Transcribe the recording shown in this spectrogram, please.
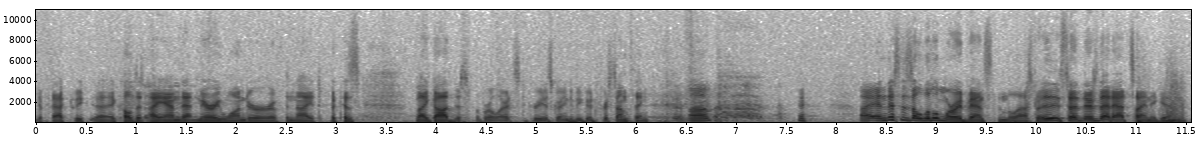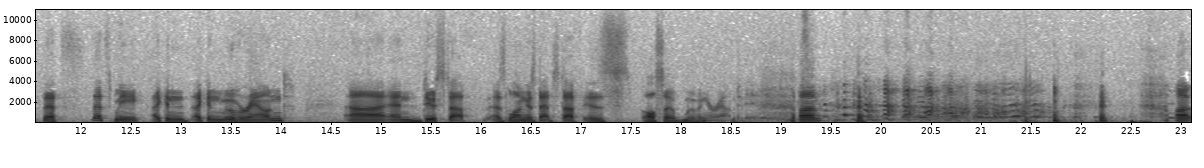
of fact, we, uh, I called it "I am that merry wanderer of the night" because, by God, this liberal arts degree is going to be good for something. Uh, and this is a little more advanced than the last one. So there's that at sign again. That's, that's me. I can, I can move around uh, and do stuff as long as that stuff is also moving around. Um, uh,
